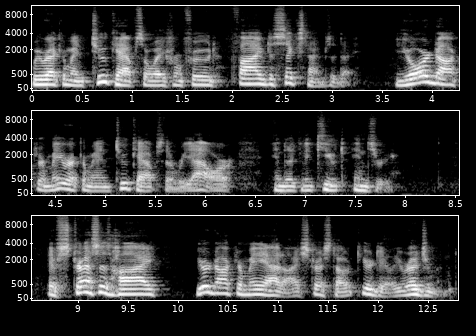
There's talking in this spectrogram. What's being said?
we recommend two caps away from food five to six times a day. Your doctor may recommend two caps every hour in an acute injury. If stress is high, your doctor may add I stressed out to your daily regimen.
